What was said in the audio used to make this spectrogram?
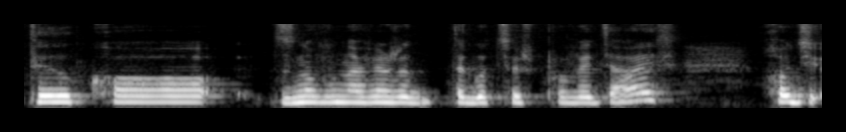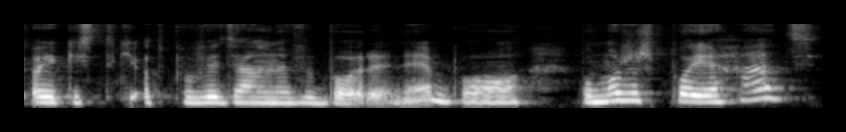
tylko znowu nawiążę do tego, co już powiedziałeś. Chodzi o jakieś takie odpowiedzialne wybory, nie? Bo, bo możesz pojechać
